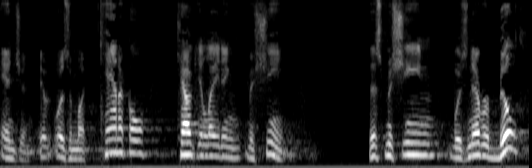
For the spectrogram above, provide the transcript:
engine. It was a mechanical calculating machine. This machine was never built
